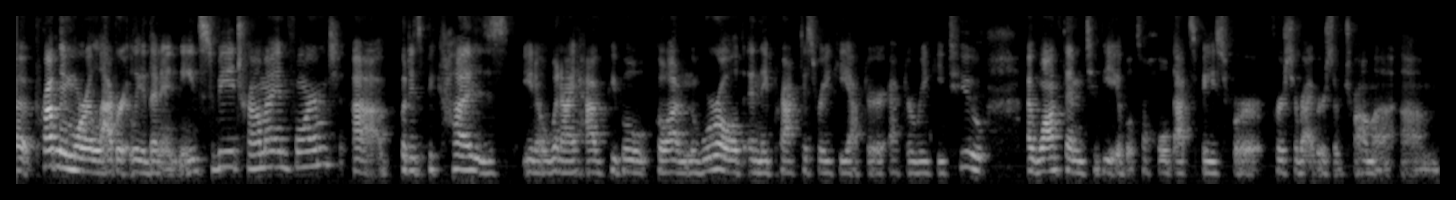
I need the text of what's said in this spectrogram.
uh, probably more elaborately than it needs to be trauma informed. Uh, but it's because you know when I have people go out in the world and they practice Reiki after after Reiki two, I want them to be able to hold that space for for survivors of trauma um,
